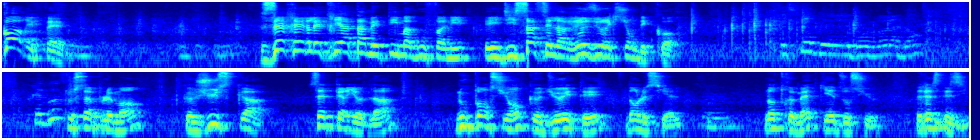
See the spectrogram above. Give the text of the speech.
corps est faible. Zecher agufanit. Et il dit ça, c'est la résurrection des corps. Qu'est-ce qu'il y a de dangereux là-dedans? Très beau. Tout simplement que jusqu'à cette période-là, nous pensions que Dieu était dans le ciel, notre maître qui est aux cieux. Restez-y.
